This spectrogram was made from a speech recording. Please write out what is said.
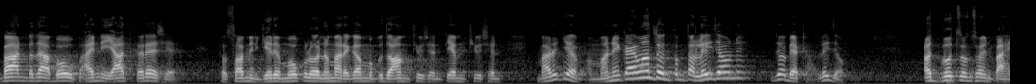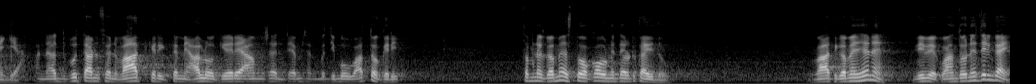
બાન બધા બહુ ભાઈને યાદ કરે છે. તો સ્વામીને ઘેરે મોકલો ને અમારે ગામમાં બધું આમ થયું છે ને તેમ થયું છે ને. મારે કે, મને કાંઈ વાંધો ને તમે તો લઈ જાઓ ને. જો બેઠા, લઈ જાઓ. અદભુત સ્વામી પાસે ગયા અને અદભુત સ્વામી વાત કરી તમે હાલો, ઘેરે આમ છે ને તેમ છે ને બધી બહુ વાતો કરી. તમને ગમે તો કહું, નહીં તો અટકાવી દઉં. વાત ગમે છે ને? વિવેક, વાંધો નથી ને કાંઈ?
